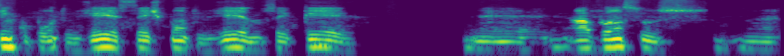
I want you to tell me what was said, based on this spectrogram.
5.G, 6.G, não sei o quê, é, avanços né,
